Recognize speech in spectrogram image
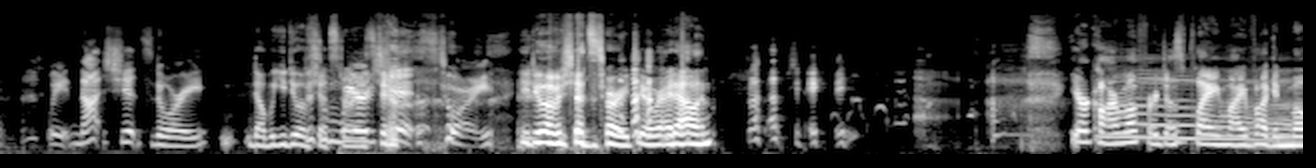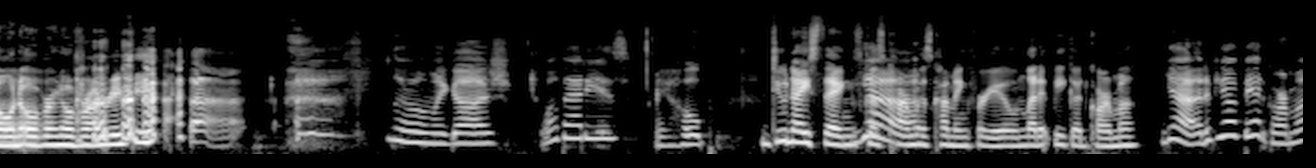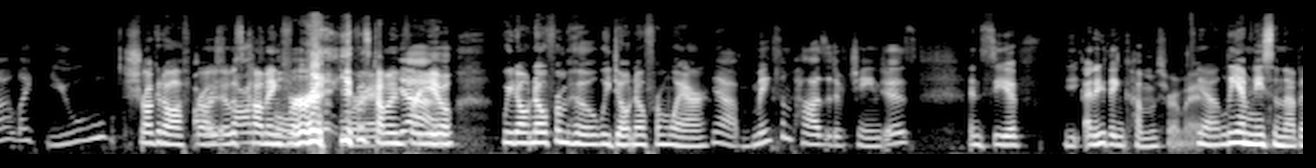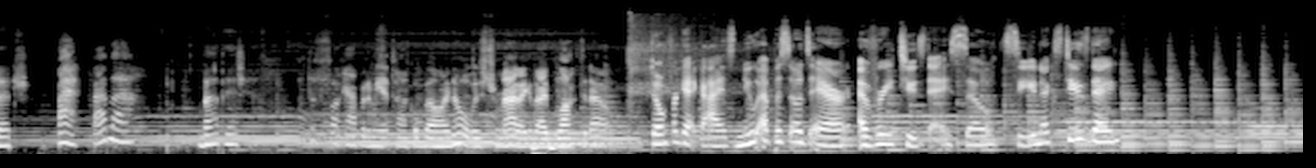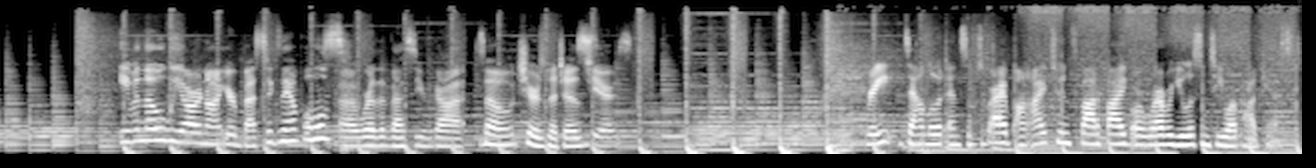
Wait, not shit story. No, but you do have Just shit stories weird too. shit story. You do have a shit story too, right, Alan? Shut up, Tracy. Your karma for just playing my fucking moan over and over on repeat. oh my gosh. Well, baddies, I hope. Do nice things because Yeah. karma's coming for you and let it be good karma. Yeah, and if you have bad karma, like you, Shrug it off, bro. It was coming for, it for was it. coming for you. We don't know from who. We don't know from where. yeah, make some positive changes and see if anything comes from it. Yeah, Liam Neeson, that bitch. Bye. Bye bye. Bye, bitches. What fuck happened to me at Taco Bell? I know it was traumatic and I blocked it out. Don't forget, guys, new episodes air every Tuesday. So see you next Tuesday. Even though we are not your best examples, Uh, we're the best you've got. so cheers, bitches. Cheers. Rate, download, and subscribe on iTunes, Spotify, or wherever you listen to your podcast.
